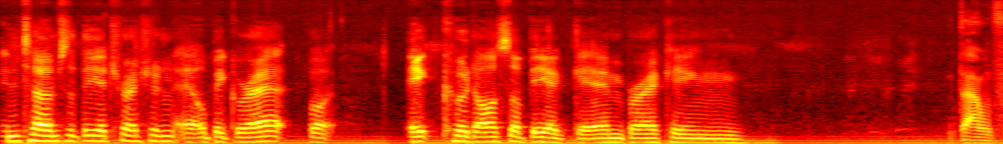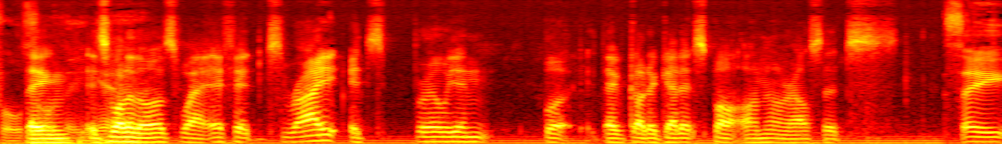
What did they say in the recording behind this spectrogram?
in terms of the attrition, it'll be great. But it could also be a game-breaking downfall thing. sort of It's yeah. one of those where if it's right, it's brilliant, but they've got to get it spot on, or else it's So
